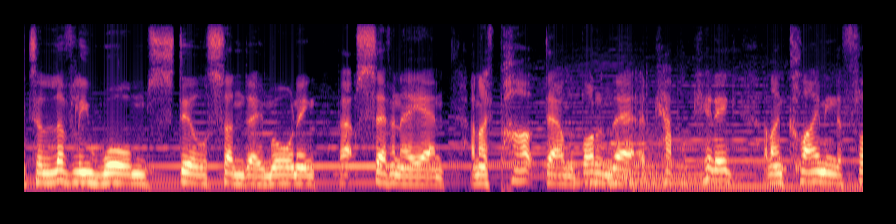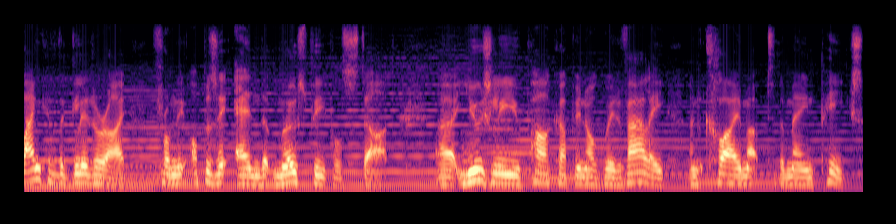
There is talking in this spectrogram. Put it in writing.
It's a lovely, warm, still Sunday morning, about 7 a.m. and I've parked down the bottom there at Capel Curig and I'm climbing the flank of the Glyderau from the opposite end that most people start. Uh, usually you park up in Ogwen Valley and climb up to the main peaks.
